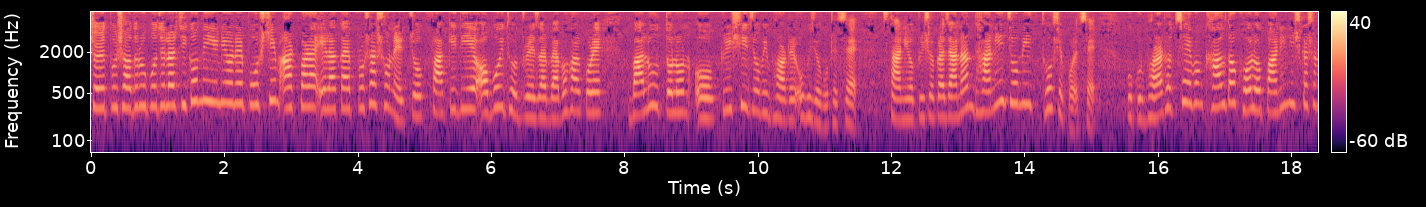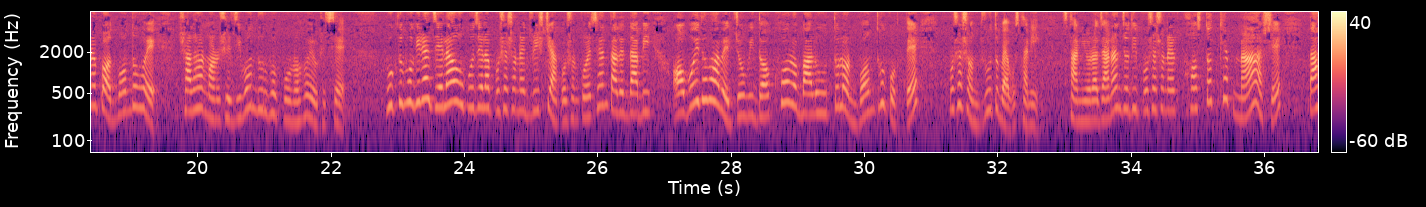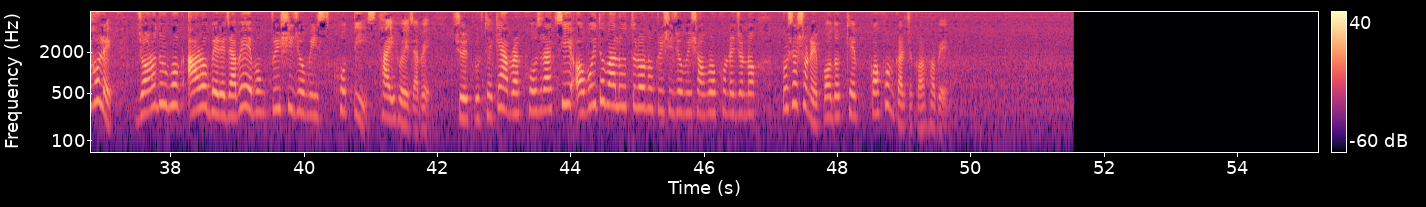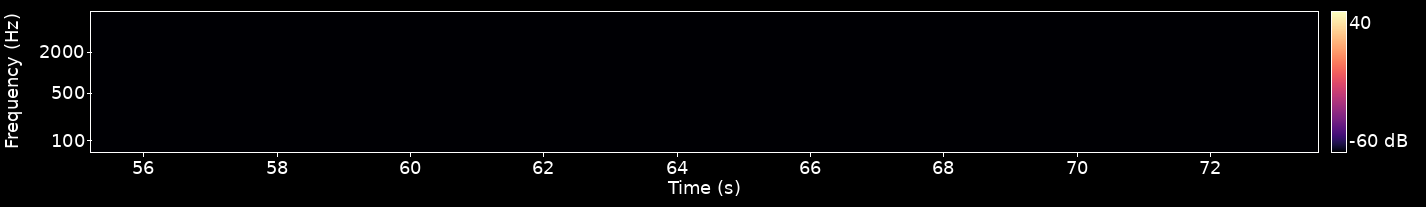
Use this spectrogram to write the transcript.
শরীয়তপুর সদর উপজেলার চিকন্দি ইউনিয়নের পশ্চিম আটপাড়া এলাকায় প্রশাসনের চোখ ফাঁকি দিয়ে অবৈধ ড্রেজার ব্যবহার করে বালু উত্তোলন ও কৃষি জমি ভরাটের অভিযোগ উঠেছে। স্থানীয় কৃষকরা জানান ধানি জমি ধসে পড়েছে। পুকুর ভরাট হচ্ছে এবং খাল দখল ও পানি নিষ্কাশনের পথ বন্ধ হয়ে সাধারণ মানুষের জীবন দুর্ভোগপূর্ণ হয়ে উঠেছে। ভুক্তভোগীরা জেলা ও উপজেলা প্রশাসনের দৃষ্টি আকর্ষণ করেছেন। তাদের দাবি, অবৈধভাবে জমি দখল ও বালু উত্তোলন বন্ধ করতে প্রশাসন দ্রুত ব্যবস্থা নিক। স্থানীয়রা জানান, যদি প্রশাসনের হস্তক্ষেপ না আসে, তাহলে জনদুর্ভোগ আরও বেড়ে যাবে এবং কৃষি জমির ক্ষতি স্থায়ী হয়ে যাবে। শরীরপুর থেকে আমরা খোঁজ রাখছি, অবৈধ বালু উত্তোলন ও কৃষি জমি সংরক্ষণের জন্য প্রশাসনের পদক্ষেপ কখন কার্যকর হবে?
